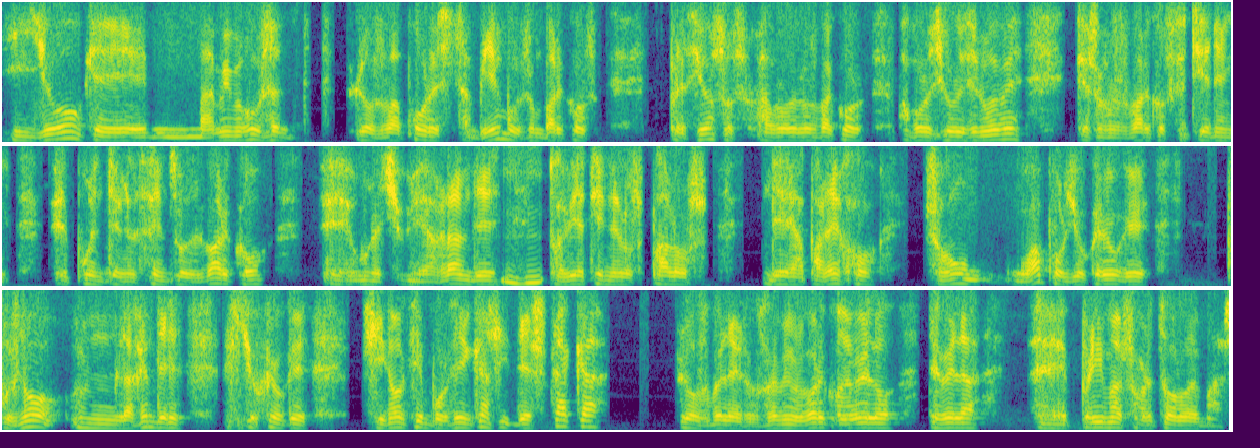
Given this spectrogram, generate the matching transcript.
y yo que a mí me gustan los vapores también, porque son barcos preciosos. Hablo de los vapores, vapores del siglo XIX, que son los barcos que tienen el puente en el centro del barco, eh, una chimenea grande, todavía tienen los palos de aparejo, son guapos. Yo creo que, pues no, mm, la gente, yo creo que, si no al 100% casi, destaca los veleros. El barco de, velo, de vela eh, prima sobre todo lo demás.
